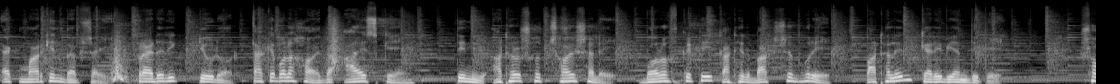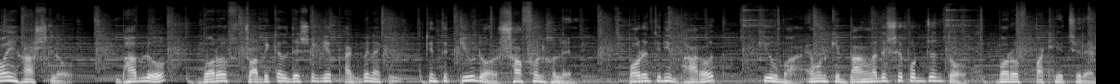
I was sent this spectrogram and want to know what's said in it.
এক মার্কিন ব্যবসায়ী, ফ্রেডারিক টিউডর। তাকে বলা হয় দ্য আইস কিং তিনি আঠারোশো ছয় সালে বরফ কেটে কাঠের বাক্সে ভরে পাঠালেন ক্যারিবিয়ান দ্বীপে। সবাই হাসল। ভাবল, বরফ ট্রপিক্যাল দেশে গিয়ে থাকবে নাকি? কিন্তু টিউডর সফল হলেন। পরে তিনি ভারত, কিউবা, এমনকি বাংলাদেশে পর্যন্ত বরফ পাঠিয়েছিলেন।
